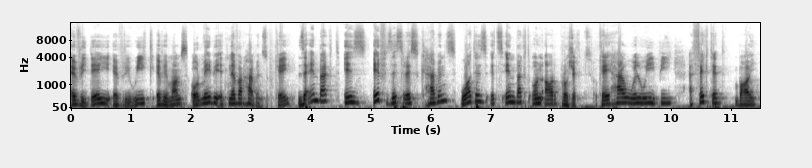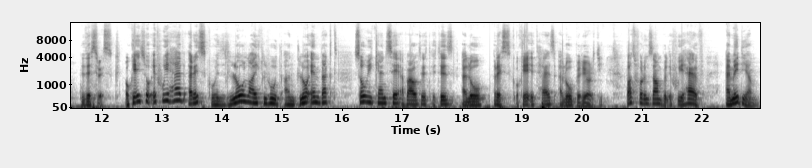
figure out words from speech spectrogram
every day, every week, every month, or maybe it never happens, okay? The impact is if this risk happens, what is its impact on our project, okay? How will we be affected by this risk, okay? So if we have a risk with low likelihood and low impact, so we can say about it, it is a low risk, okay? It has a low priority. But for example, if we have a medium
